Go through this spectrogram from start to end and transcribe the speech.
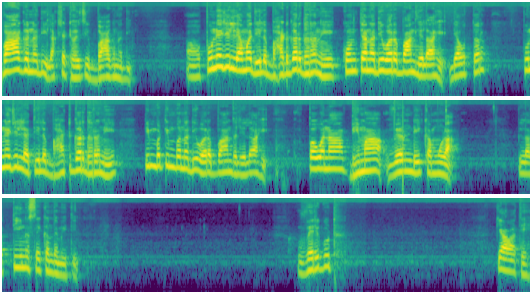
बाग नदी लक्षात ठेवायची बाग नदी. पुणे जिल्ह्यामधील भाटगर धरण हे कोणत्या नदीवर बांधलेलं आहे? द्या उत्तर पुणे जिल्ह्यातील भाटगर धरण हे टिंबटिंब नदीवर बांधलेलं आहे. पवना भीमा वेरंडी का मुळा आपल्याला तीन सेकंद मिळतील. व्हेरी गुड क्या बात आहे.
